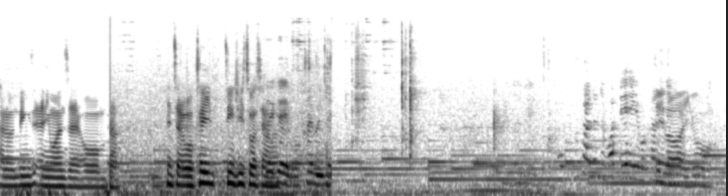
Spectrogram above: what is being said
I don't think anyone's at home. 现在我可以进去坐下吗？对对，我开门。 对了，哎呦。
